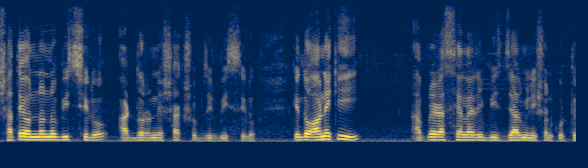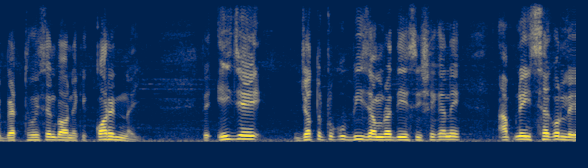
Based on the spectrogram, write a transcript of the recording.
সাথে অন্যান্য বীজ ছিল আট ধরনের শাকসবজির বীজ ছিল। কিন্তু অনেকেই আপনারা স্যালারি বীজ জার্মিনেশন করতে ব্যর্থ হয়েছেন বা অনেকে করেন নাই। তো এই যে যতটুকু বীজ আমরা দিয়েছি সেখানে আপনি ইচ্ছা করলে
